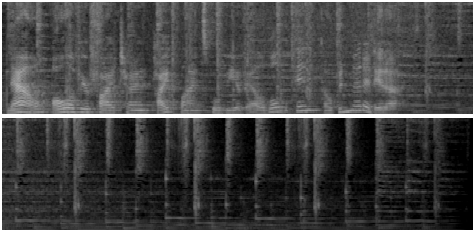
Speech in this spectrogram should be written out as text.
Now, all of your Fivetran pipelines will be available in open metadata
